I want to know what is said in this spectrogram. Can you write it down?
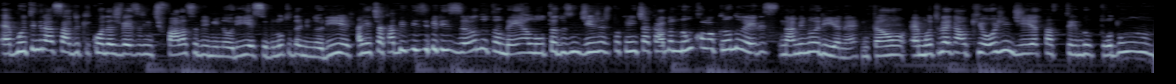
É muito engraçado que quando às vezes a gente fala sobre minorias, sobre luta da minoria, a gente acaba invisibilizando também a luta dos indígenas porque a gente acaba não colocando eles na minoria, né? Então é muito legal que hoje em dia tá tendo todo um,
